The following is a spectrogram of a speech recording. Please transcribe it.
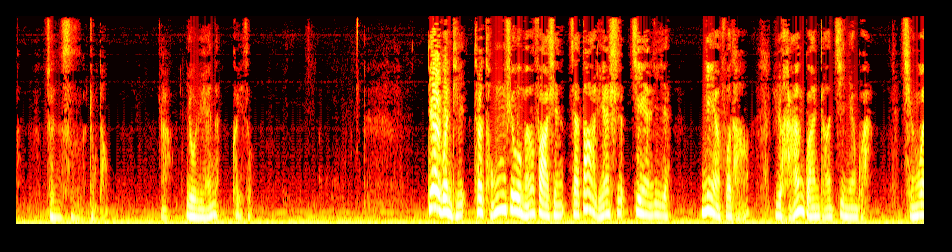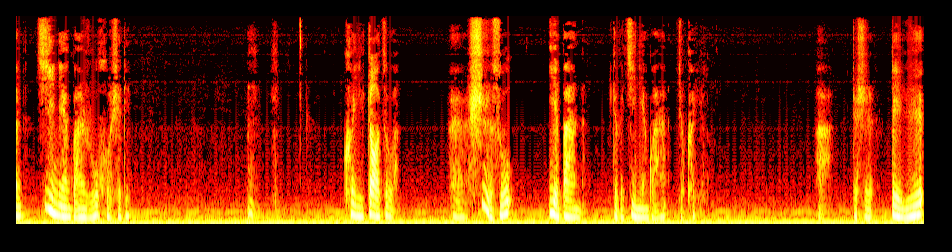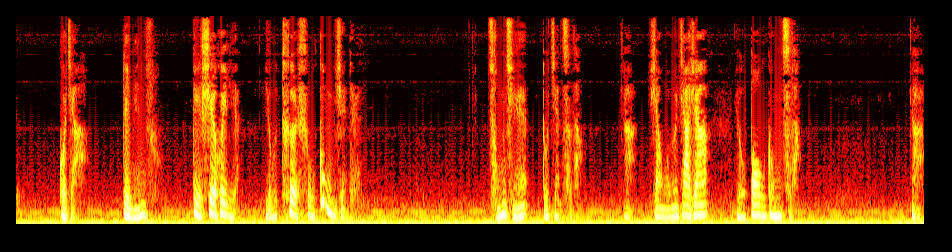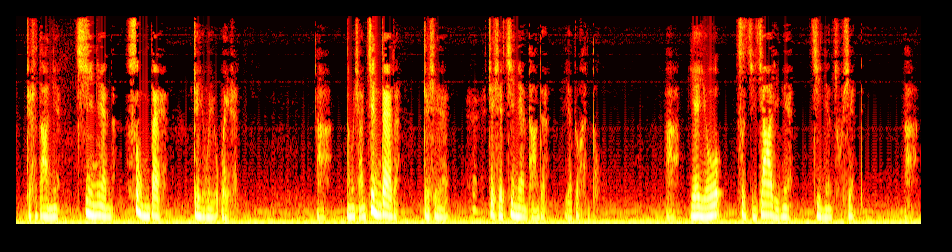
尊师重道。啊，有缘呢可以做。第二个问题，他说同修们发心在大连市建立念佛堂。与韩馆长纪念馆，请问纪念馆如何设定？可以照做，呃，世俗一般这个纪念馆就可以了。啊，这是对于国家、对民族、对社会也有特殊贡献的人。从前都建祠堂，啊，像我们家乡有包公祠堂，啊，这是大念纪念的宋代这一位伟人，啊，那么像近代的这些这些纪念堂的也都很多，啊，也有自己家里面纪念祖先的，啊，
